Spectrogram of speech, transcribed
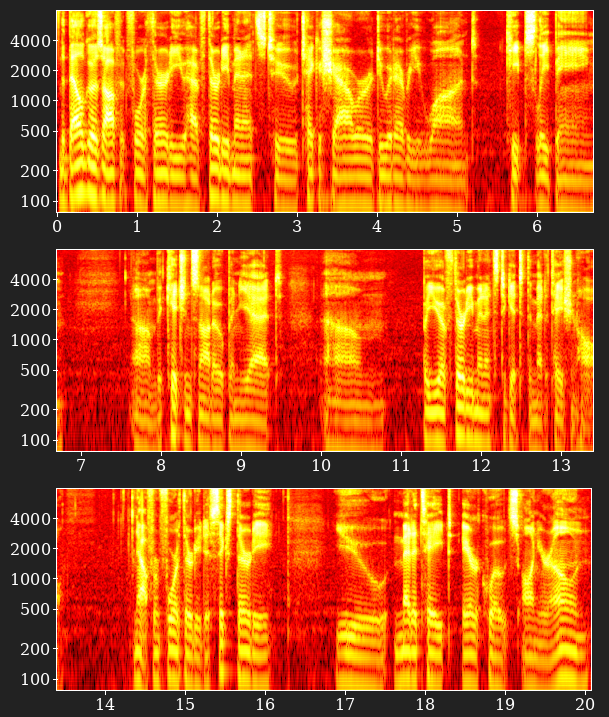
the bell goes off at 4:30 you have 30 minutes to take a shower do whatever you want keep sleeping. Um, the kitchen's not open yet. Um, but you have 30 minutes to get to the meditation hall. Now from 4:30 to 6:30 you meditate air quotes on your own.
